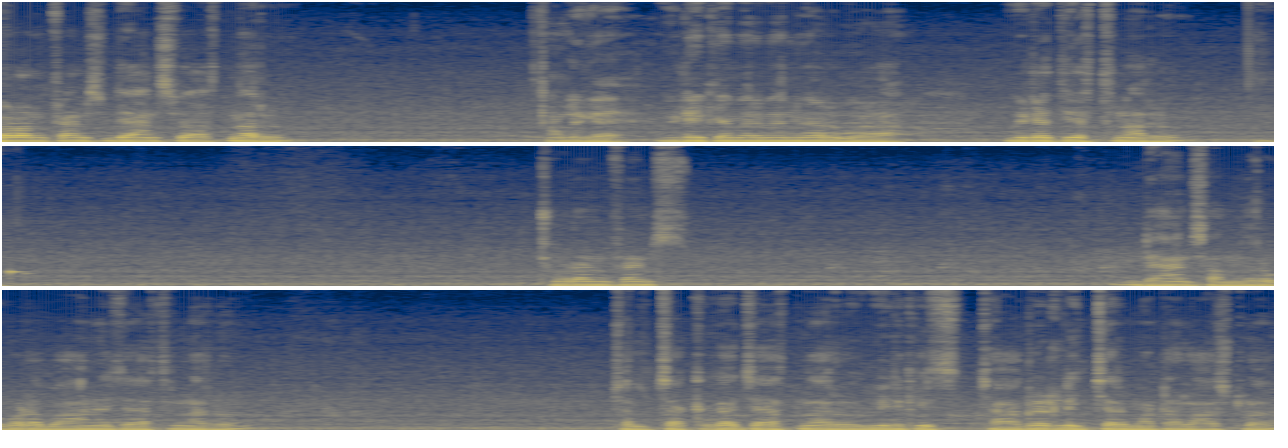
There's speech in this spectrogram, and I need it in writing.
చూడండి ఫ్రెండ్స్ డ్యాన్స్ వేస్తున్నారు. అలాగే వీడియో కెమెరామెన్ గారు కూడా వీడియో తీస్తున్నారు. చూడండి ఫ్రెండ్స్ డ్యాన్స్ అందరూ కూడా బాగానే చేస్తున్నారు. చాలా చక్కగా చేస్తున్నారు. వీళ్ళకి చాక్లెట్లు ఇచ్చారన్నమాట లాస్ట్లో.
